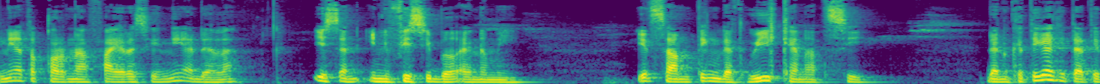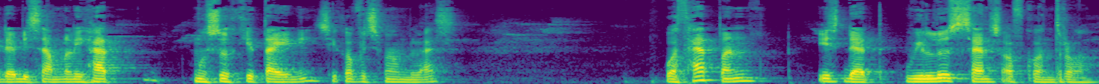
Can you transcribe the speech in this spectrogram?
ini atau coronavirus ini adalah is an invisible enemy. It's something that we cannot see. Dan ketika kita tidak bisa melihat musuh kita ini, si COVID-19, what happened is that we lose sense of control.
